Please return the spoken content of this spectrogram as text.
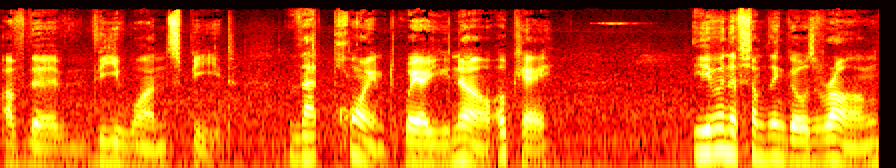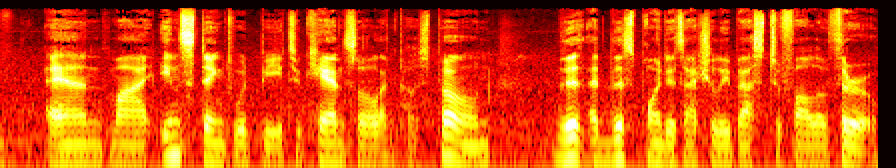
of the v1 speed? That point where you know, okay, even if something goes wrong and my instinct would be to cancel and postpone, this, at this point it's actually best to follow through.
